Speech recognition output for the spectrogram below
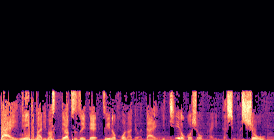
第2位となります。では続いて次のコーナーでは第1位をご紹介いたしましょう。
